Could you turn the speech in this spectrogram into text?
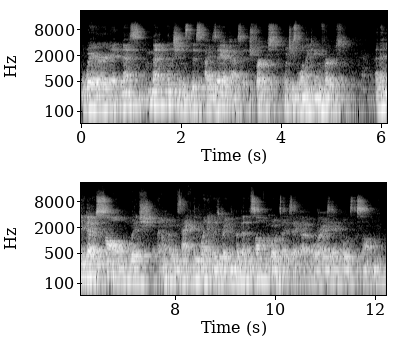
Where it mes- mentions this Isaiah passage first, which is the one that came first. And then you've got a psalm, which I don't know exactly when it was written, but then the psalm quotes Isaiah, or Isaiah quotes the psalm.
